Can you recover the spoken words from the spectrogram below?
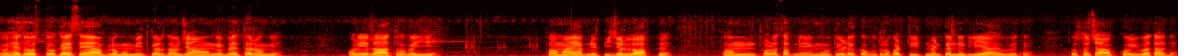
तो है दोस्तों, कैसे हैं आप लोग? उम्मीद करता हूँ जहाँ होंगे, बेहतर होंगे। और ये रात हो गई है तो हम आए अपने पिजन लॉफ पे। तो हम थोड़ा सा अपने मुँह मुँहतेड़े कबूतरों का ट्रीटमेंट करने के लिए आए हुए थे। तो सोचा आपको भी बता दें।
